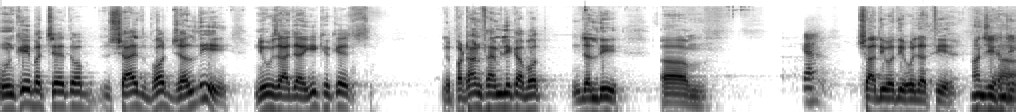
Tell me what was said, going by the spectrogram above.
उनके बच्चे तो अब शायद बहुत जल्दी न्यूज़ आ जाएगी क्योंकि पठान फैमिली का बहुत जल्दी क्या? शादी वादी हो जाती है। हाँ जी हाँ जी।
